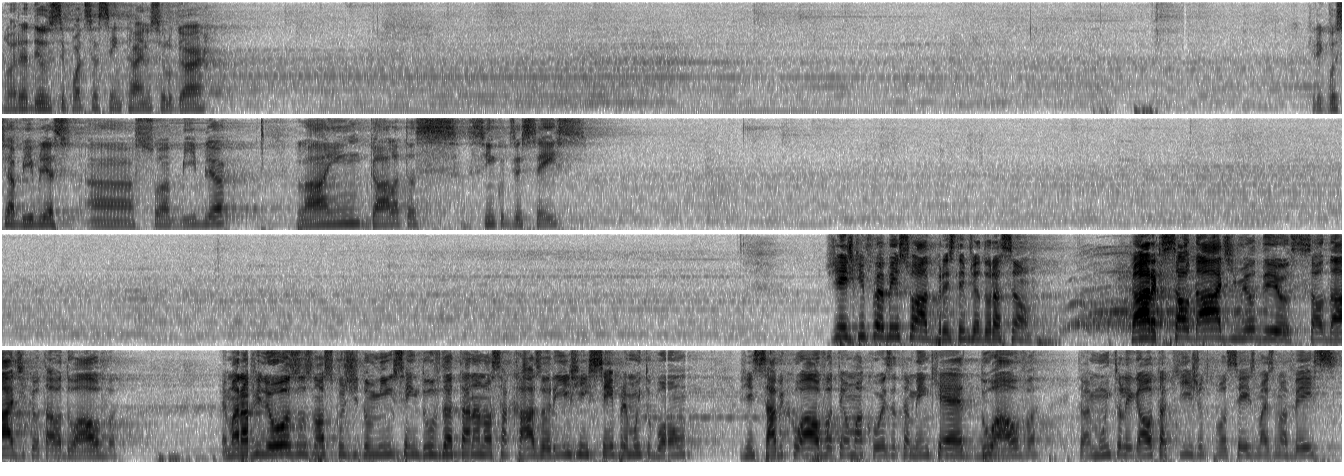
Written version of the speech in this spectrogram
Glória a Deus, você pode se assentar aí no seu lugar. Queria que você a Bíblia, a sua Bíblia lá em Gálatas 5:16. Gente, quem foi abençoado por esse tempo de adoração? Cara, que saudade, meu Deus, saudade que eu tava do Alva. É maravilhoso, os nossos cursos de domingo, sem dúvida, tá na nossa casa, origem, sempre é muito bom. A gente sabe que o Alva tem uma coisa também que é do Alva, então é muito legal estar tá aqui junto com vocês mais uma vez.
